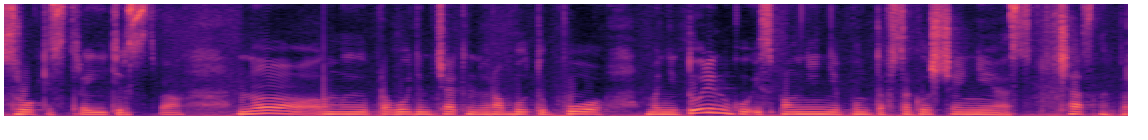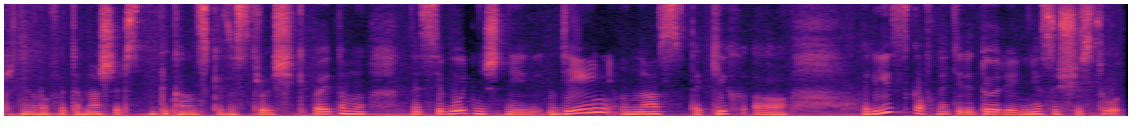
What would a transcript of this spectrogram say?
сроки строительства. Но мы проводим тщательную работу по мониторингу исполнения пунктов соглашения с частных партнеров. Это наши республиканские застройщики. Поэтому на сегодняшний день у нас таких рисков на территории не существует.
